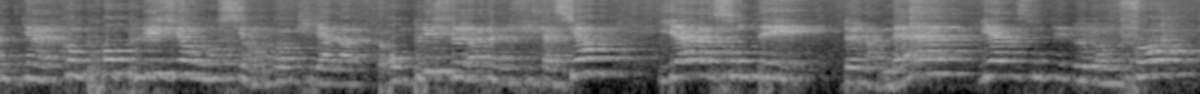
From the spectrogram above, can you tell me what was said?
ou bien elle comprend plusieurs notions. Donc il y a en plus de la planification, il y a la santé de la mère, il y a la santé de l'enfant,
